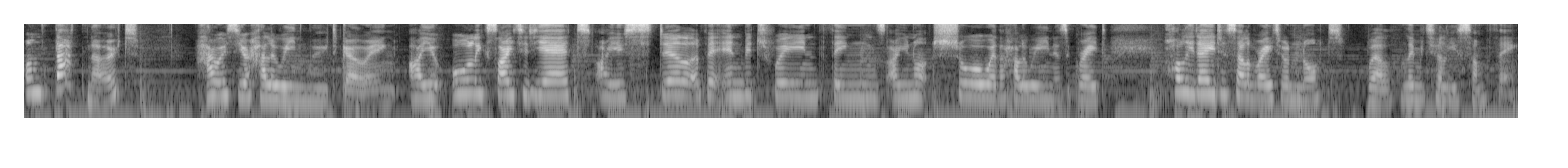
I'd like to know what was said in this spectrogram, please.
On that note, how is your Halloween mood going? Are you all excited yet? Are you still a bit in between things? Are you not sure whether Halloween is a great holiday to celebrate or not? Well, let me tell you something.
